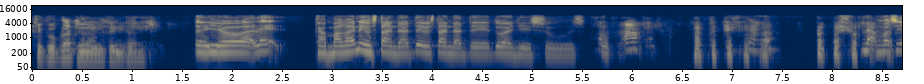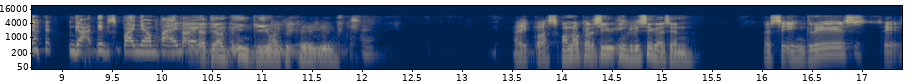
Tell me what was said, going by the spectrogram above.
Cukuplah dengan cinta. Ayo, lek gampangannya ya standarnya ya standarnya Tuhan Yesus. Nggak maksudnya nggak tips penyampaian Standar kayak yang tinggi maksudnya. High class. Ono versi Inggrisnya gak Sen? Versi Inggris, saya-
